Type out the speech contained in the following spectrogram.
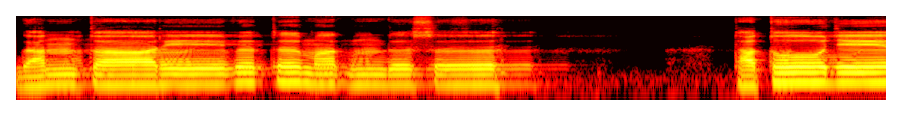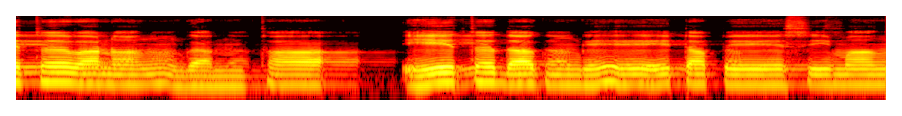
ගන්තාරේවත මන්දස තතෝජේත වනංගන්තා ඒත දක්ගේ ටපේසිමං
